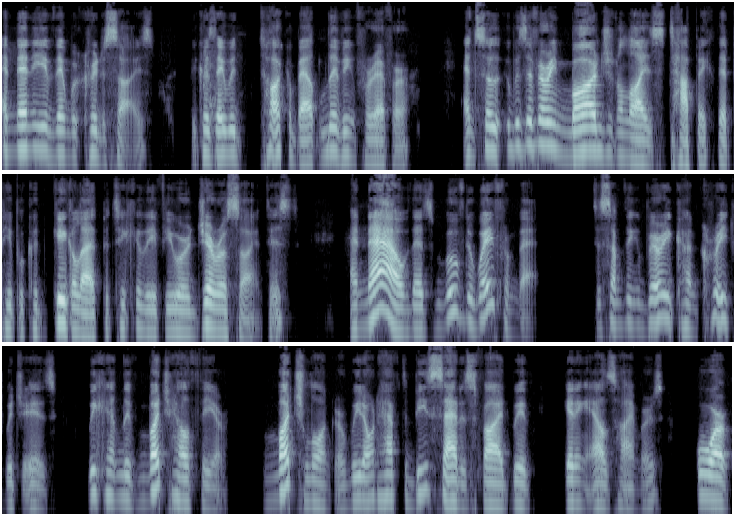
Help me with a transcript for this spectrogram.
and many of them were criticized because they would talk about living forever. And so it was a very marginalized topic that people could giggle at, particularly if you were a geroscientist. And now that's moved away from that to something very concrete, which is we can live much healthier, much longer. We don't have to be satisfied with getting Alzheimer's or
